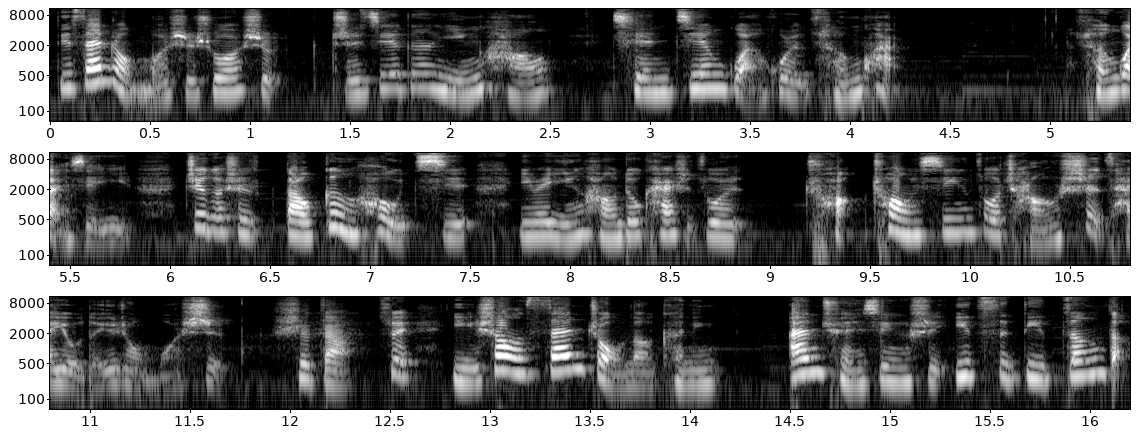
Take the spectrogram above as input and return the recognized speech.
第三种模式说是直接跟银行签监管或者存款存管协议，这个是到更后期，因为银行都开始做创创新、做尝试才有的一种模式。是的，所以以上三种呢，肯定安全性是依次递增的。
